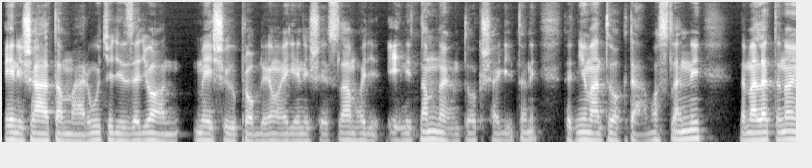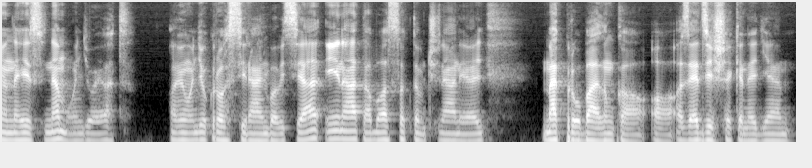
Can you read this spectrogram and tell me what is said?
én is álltam már úgy, hogy ez egy olyan mélységű probléma, még én is észlem, hogy én itt nem nagyon tudok segíteni. Tehát nyilván tudok támasz lenni, de mellette nagyon nehéz, hogy nem mondj olyat, ami mondjuk rossz irányba viszi el. Én általában azt szoktam csinálni, hogy megpróbálunk a, a, az edzéseken egy ilyen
